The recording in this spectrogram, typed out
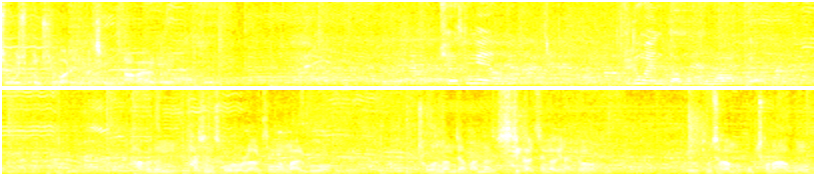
5시 50분 출발이니까 지금 나가야 할 거예요. 죄송해요. 그동안 너무 고마웠고요. 가거든 다시는 서울 올라갈 생각 말고 좋은 남자 만나서 시집 갈 생각이나 해. 그리고 도착하면 꼭 전화하고.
